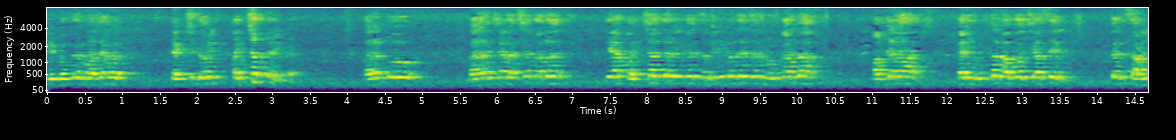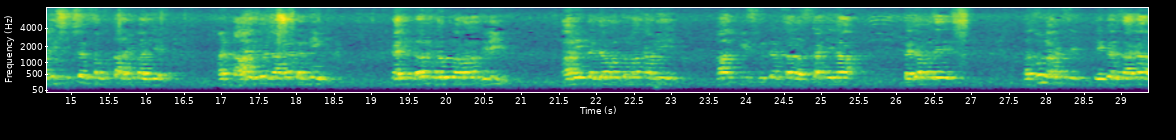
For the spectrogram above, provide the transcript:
हे डोंगर माझ्यावर त्यांची जमीन पंच्याहत्तर एकर परंतु दादांच्या लक्षात आलं त्या पंच्याहत्तर एकर जमिनीमध्ये जर लोकांना आपल्याला काही वृत्त राबवायची असेल तर चांगली शिक्षण संस्था आली पाहिजे. आणि दहा एकर जागा त्यांनी काही दर करून आम्हाला दिली. आणि त्याच्यावर मग आम्ही हा तीस मीटरचा रस्ता केला. त्याच्यामध्ये अजून आठ एकर जागा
